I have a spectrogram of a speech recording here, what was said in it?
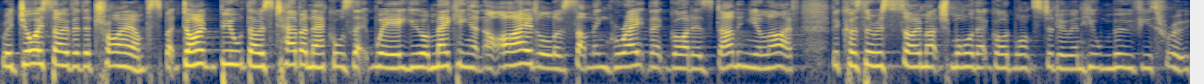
Rejoice over the triumphs, but don't build those tabernacles that where you are making an idol of something great that God has done in your life because there is so much more that God wants to do and he'll move you through.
